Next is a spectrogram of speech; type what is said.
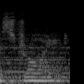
Destroyed.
